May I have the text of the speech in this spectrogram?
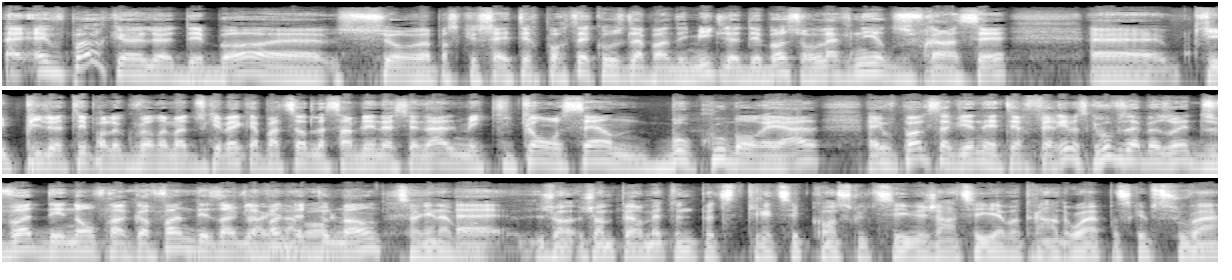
Avez-vous peur que le débat euh, sur, parce que ça a été reporté à cause de la pandémie, que le débat sur l'avenir du français, euh, qui est piloté par le gouvernement du Québec à partir de l'Assemblée nationale, mais qui concerne beaucoup Montréal, avez-vous peur que ça vienne interférer? Parce que vous, vous avez besoin du vote des non-francophones, des anglophones, de tout le monde. Ça n'a rien à voir. Euh, je, je vais me permettre une petite critique constructive et gentille à votre endroit, parce que souvent,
